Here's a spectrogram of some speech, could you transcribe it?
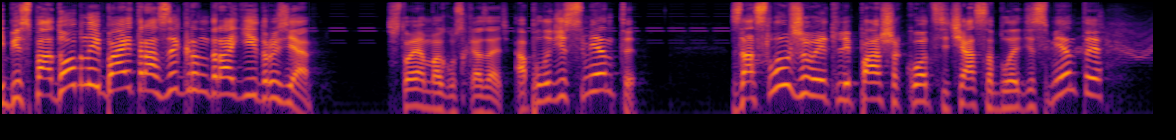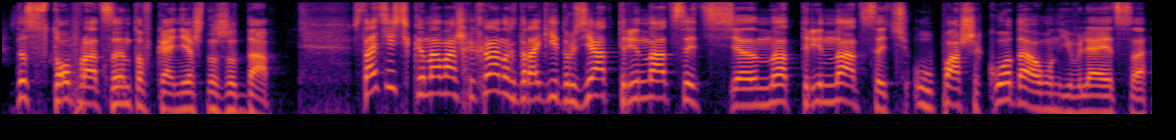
И бесподобный байт разыгран, дорогие друзья. Что я могу сказать? Аплодисменты. Заслуживает ли Паша Кот сейчас аплодисменты? Да сто процентов, конечно же, да. Статистика на ваших экранах, дорогие друзья. 13 э, на 13 у Паши Кода. Он является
